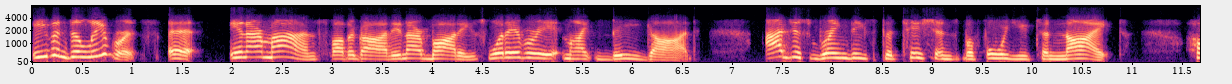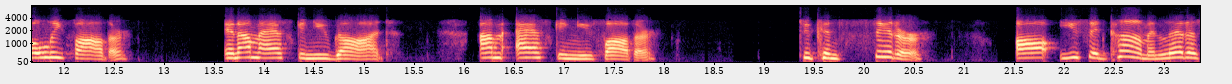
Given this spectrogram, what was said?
even deliverance uh, in our minds, Father God, in our bodies, whatever it might be, God. I just bring these petitions before you tonight, Holy Father, and I'm asking you, God, I'm asking you, Father, to consider all you said come and let us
